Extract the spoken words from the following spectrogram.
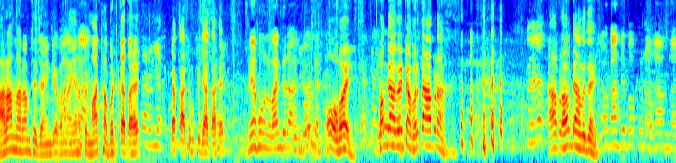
आराम आराम से जाएंगे वरना यहाँ पे माथा भटकाता है टक्का टूट जाता है ભેહું વાંદરા જોઈ લે ओ होय हग्गा बेटा भरता આપણા આપણા હગ્ગા બધાય જો ગાંધી બાપુના નામ ના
